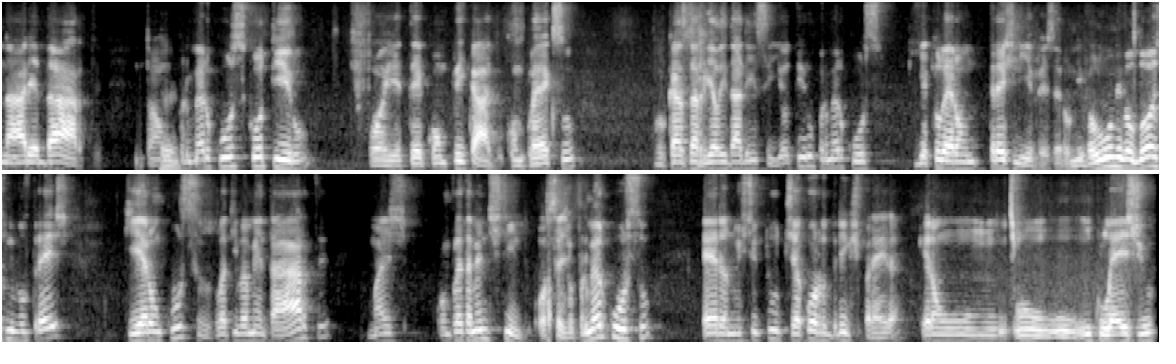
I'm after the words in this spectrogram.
na área da arte. Então, o primeiro curso que eu tiro, que foi até complicado, complexo, por causa da realidade em si, eu tiro o primeiro curso, que aquilo eram três níveis, era o nível 1, nível 2, nível 3, que eram cursos relativamente à arte, mas completamente distinto. Ou seja, o primeiro curso era no Instituto Jacó Rodrigues Pereira, que era um, um, um colégio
